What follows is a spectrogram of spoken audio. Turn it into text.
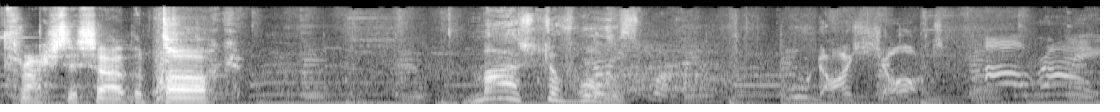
thrash this out of the park. Masterful. Ooh, nice shot. All right.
